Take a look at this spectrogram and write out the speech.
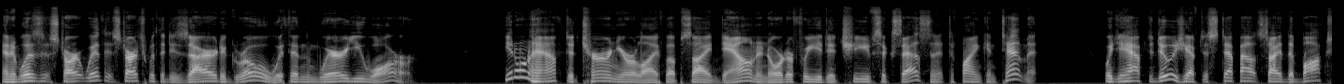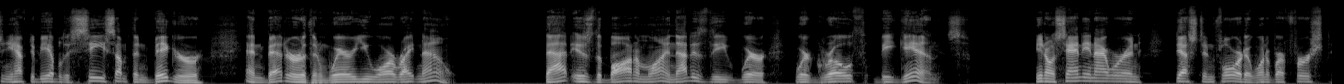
And what does it start with? It starts with a desire to grow within where you are. You don't have to turn your life upside down in order for you to achieve success in it, to find contentment. What you have to do is you have to step outside the box and you have to be able to see something bigger and better than where you are right now. That is the bottom line. That is the where where growth begins. You know, Sandy and I were in Destin, Florida, one of our first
